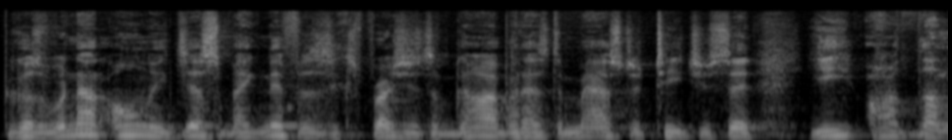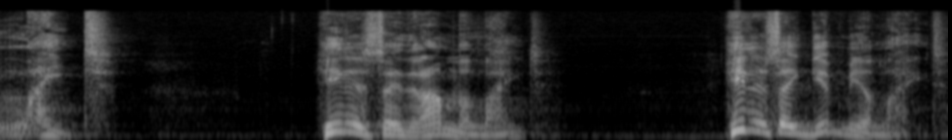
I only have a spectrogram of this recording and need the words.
Because we're not only just magnificent expressions of God, but as the master teacher said, ye are the light. He didn't say that I'm the light. He didn't say, give me a light.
